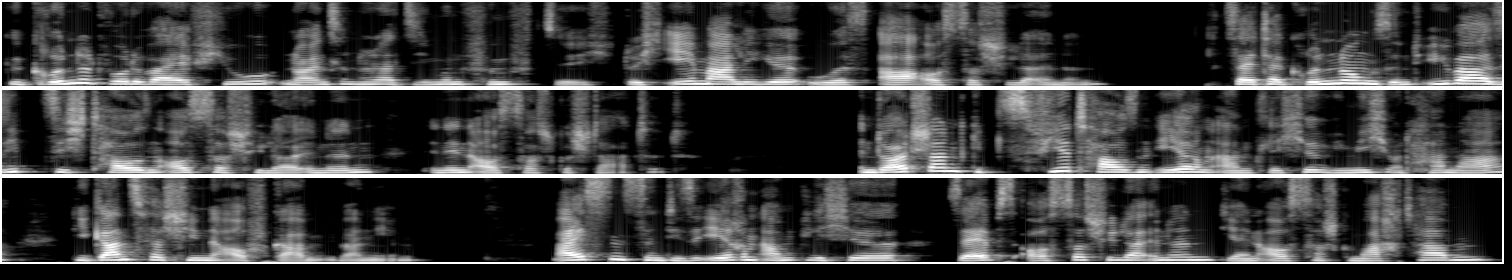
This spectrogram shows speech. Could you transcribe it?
Gegründet wurde YFU 1957 durch ehemalige USA-AustauschschülerInnen. Seit der Gründung sind über 70.000 AustauschschülerInnen in den Austausch gestartet. In Deutschland gibt es 4.000 Ehrenamtliche wie mich und Hannah, die ganz verschiedene Aufgaben übernehmen. Meistens sind diese Ehrenamtliche selbst AustauschschülerInnen, die einen Austausch gemacht haben.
